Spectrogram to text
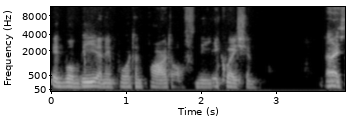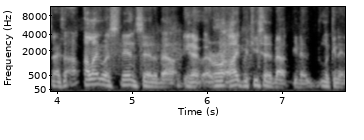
it will be an important part of the equation. Nice, nice. I, I, like what Sven said about, you know, or I like what you said about, you know, looking at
